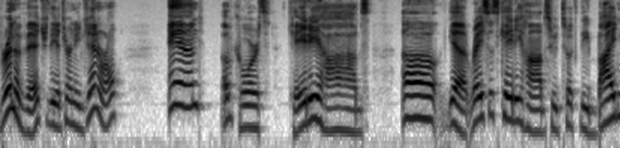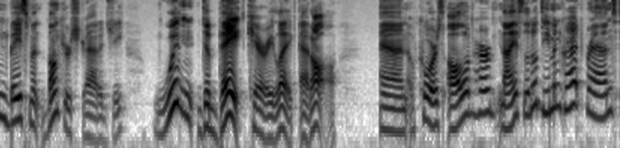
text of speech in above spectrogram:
Brnovich, the Attorney General, and, of course, Katie Hobbs. Uh, yeah, racist Katie Hobbs, who took the Biden basement bunker strategy, wouldn't debate Kari Lake at all. And of course, all of her nice little Democrat friends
